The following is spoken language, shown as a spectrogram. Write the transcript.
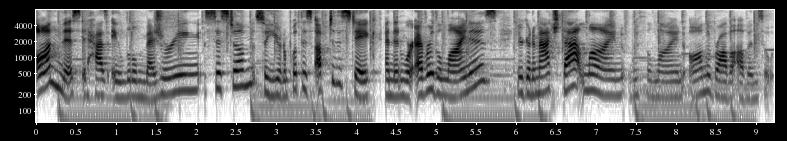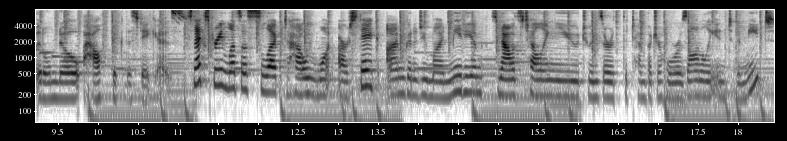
on this, it has a little measuring system. So you're gonna put this up to the steak and then wherever the line is, you're gonna match that line with the line on the Brava oven so it'll know how thick the steak is. This next screen lets us select how we want our steak. I'm gonna do mine medium. So now it's telling you to insert the temperature horizontally into the meat.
